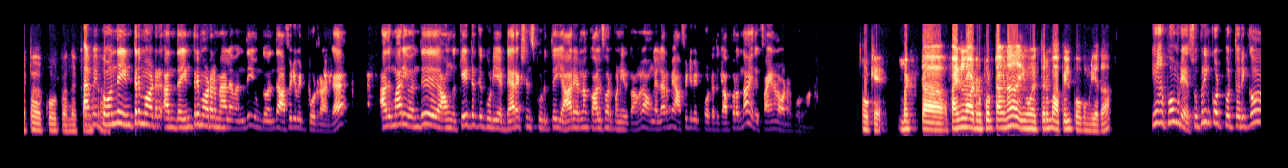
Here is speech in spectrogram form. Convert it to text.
எப்ப கோர்ட் வந்து இப்போ வந்து இன்டர்ம் ஆர்டர் அந்த இன்டர்ம் ஆர்டர் மேல வந்து இவங்க வந்து அஃபிடவிட் போடுறாங்க. அது மாதிரி வந்து அவங்க கேட்டிருக்கக்கூடிய டைரக்ஷன்ஸ் கொடுத்து யாரெல்லாம் கால் ஃபார் பண்ணிருக்காங்களோ அவங்க எல்லாருமே அஃபிடவிட் போட்டதுக்கு அப்புறம் தான் இதுக்கு ஃபைனல் ஆர்டர் போடுவாங்க. ஓகே பட் ஃபைனல் ஆர்டர் போட்டாங்கன்னா இவங்க திரும்ப அப்பீல் போக முடியாதா? ஏன் போக முடியாது. சுப்ரீம் கோர்ட் பொறுத்த வரைக்கும்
